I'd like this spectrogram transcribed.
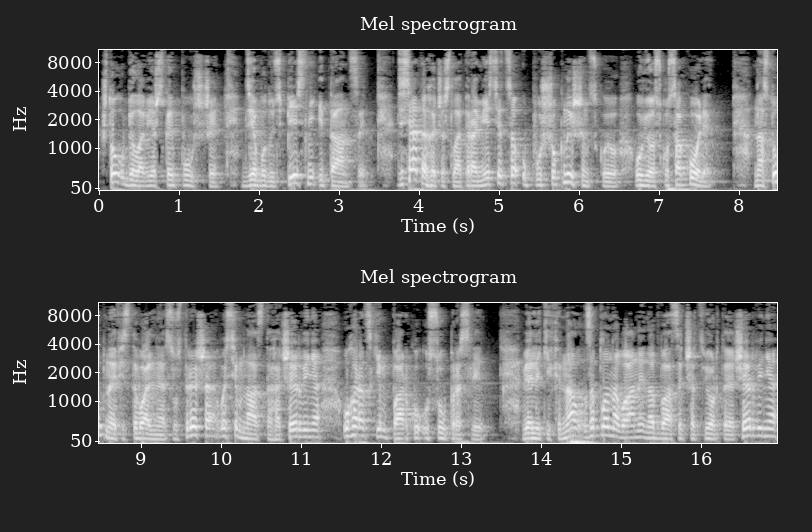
што ў белавежскай пушчы дзе будуць песні і танцы. 10 числа перамесціцца ў пушчу кнышынскую у вёску саколе Наступная фестывальная сустрэча 18 чэрвеня ў гарадскім парку ў супраслі. Вялікі фінал запланаваны на 24 чэрвеня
